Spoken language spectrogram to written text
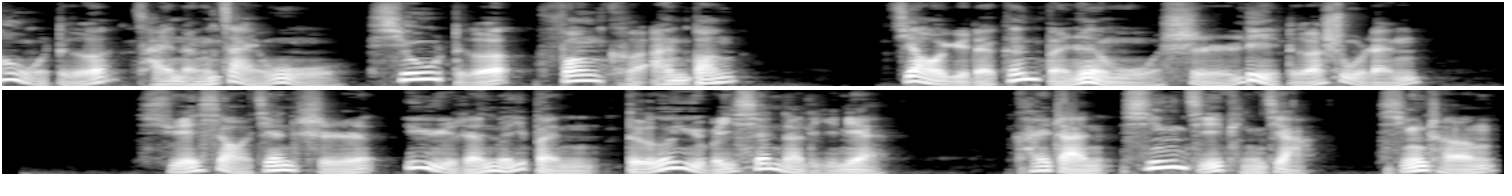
厚德才能载物，修德方可安邦。教育的根本任务是立德树人。学校坚持育人为本、德育为先的理念，开展星级评价，形成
